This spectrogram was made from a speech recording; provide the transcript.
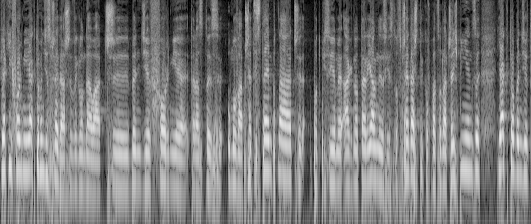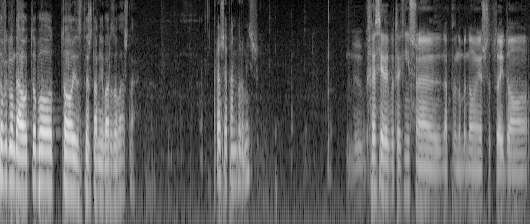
w jakiej formie, jak to będzie sprzedaż wyglądała? Czy będzie w formie, teraz to jest umowa przedwstępna, czy podpisujemy akt notarialny, jest to sprzedaż, tylko wpłacona część pieniędzy? Jak to będzie to wyglądało? To, bo to jest też dla mnie bardzo ważne. Proszę pan burmistrz. Kwestie jakby techniczne na pewno będą jeszcze tutaj do,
